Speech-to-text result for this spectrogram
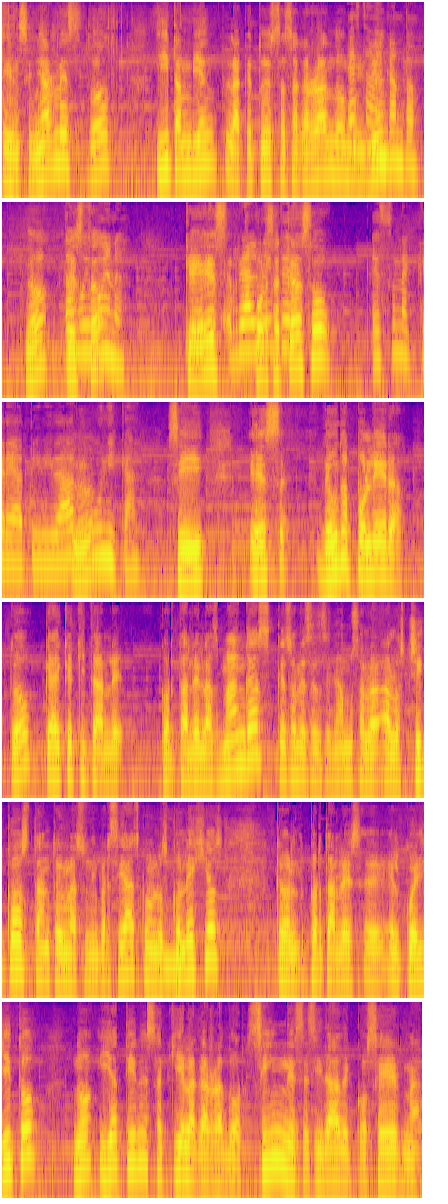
enseñarles dos. Y también la que tú estás agarrando, muy bien. me encantó. ¿no? Está muy buena. Que es, por si acaso... Es una creatividad única. Sí, es de una polera, ¿no? Que hay que quitarle cortarle las mangas, que eso les enseñamos a, los chicos, tanto en las universidades como en los colegios, cortarles eh, el cuellito, ¿no? Y ya tienes aquí el agarrador, sin necesidad de coser nada.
